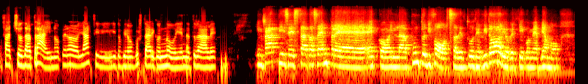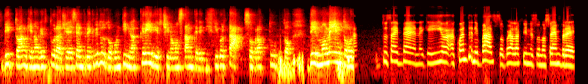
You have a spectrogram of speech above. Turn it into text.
faccio da traino, però gli altri li, li dobbiamo portare con noi, è naturale. Infatti sei stata sempre ecco, il punto di forza del tuo territorio perché come abbiamo detto anche in apertura ci hai sempre creduto, continui a crederci nonostante le difficoltà soprattutto del momento. Tu sai bene che io a quante ne passo poi alla fine sono sempre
